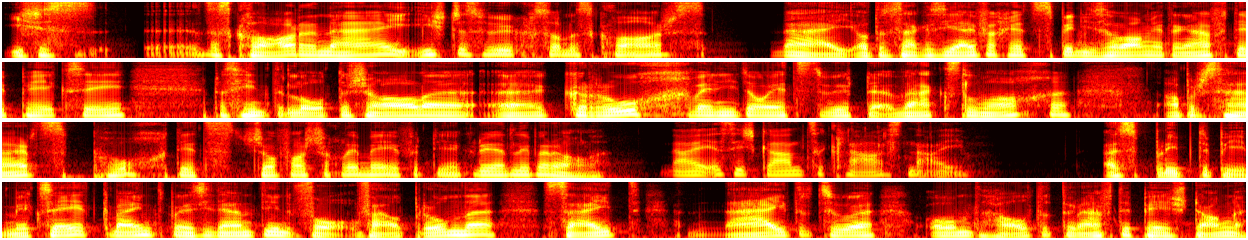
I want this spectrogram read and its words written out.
Ist es äh, das klare Nein, ist das wirklich so ein klares Nein? Oder sagen Sie einfach, jetzt bin ich so lange in der FDP gesehen, das hinterlässt den Schalen äh, Geruch, wenn ich da jetzt würde einen Wechsel machen aber das Herz pocht jetzt schon fast ein bisschen mehr für die Grünen Liberalen? Nein, es ist ganz ein klares Nein es bleibt dabei. Wir sehen, die Gemeindepräsidentin von Feldbrunnen sagt Nein dazu und haltet der FDP Stange.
